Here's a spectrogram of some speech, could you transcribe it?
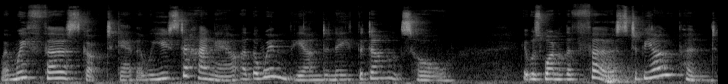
When we first got together, we used to hang out at the Wimpy underneath the dance hall. It was one of the first to be opened.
